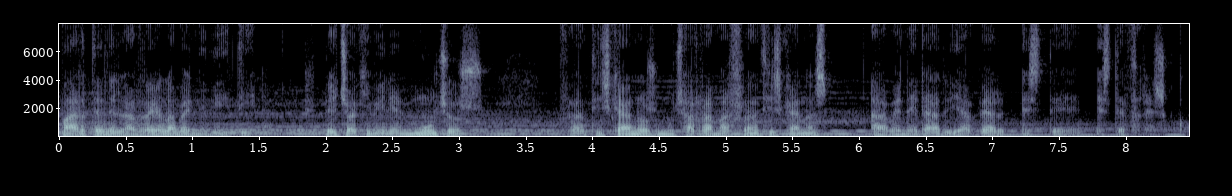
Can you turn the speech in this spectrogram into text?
parte de la regla benedictina. De hecho aquí vienen muchos franciscanos, muchas ramas franciscanas, a venerar y a ver este, este fresco.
